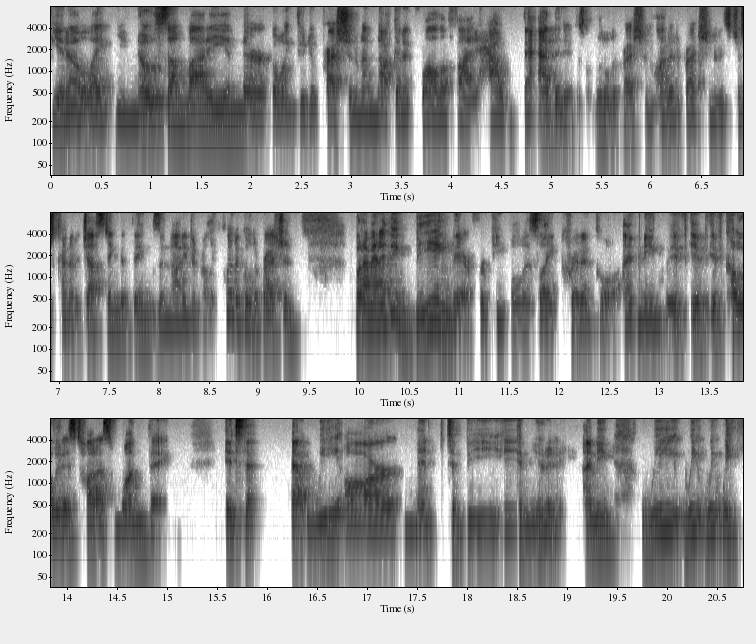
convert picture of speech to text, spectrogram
you know like you know somebody and they're going through depression and i'm not going to qualify how bad that it was a little depression a lot of depression if it's just kind of adjusting to things and not even really clinical depression but i mean i think being there for people is like critical i mean if if, if covid has taught us one thing it's that that we are meant to be in community. I mean, we, we we we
